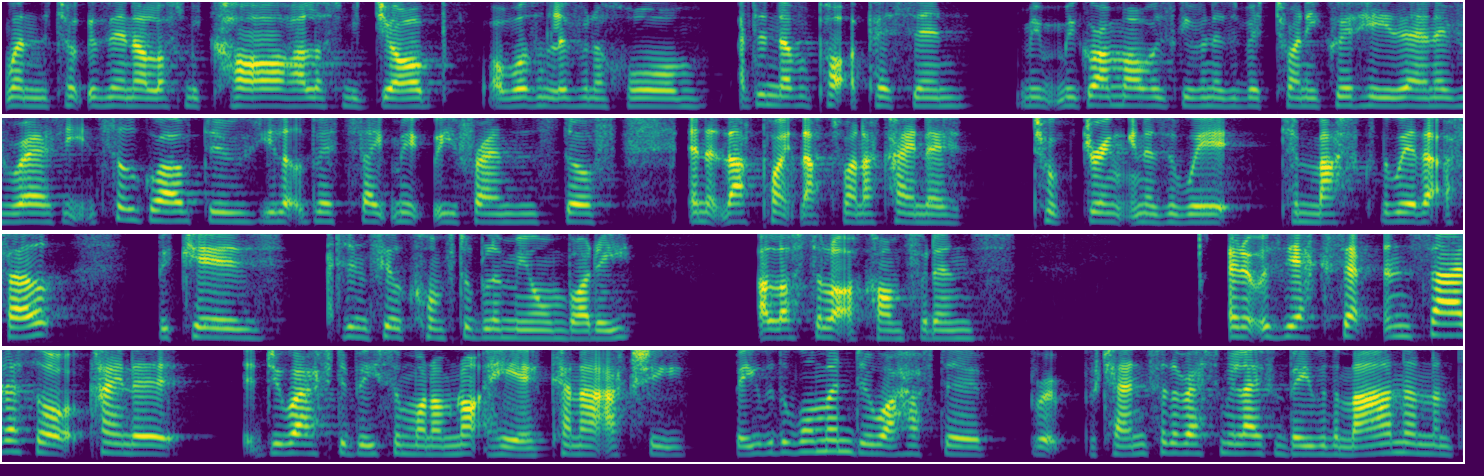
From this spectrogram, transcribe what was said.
when they took us in, I lost my car, I lost my job, I wasn't living at home, I didn't have a pot of piss in. My, my grandma was giving us a bit 20 quid here, there, and everywhere. So you can still go out, do your little bits, like meet with your friends and stuff. And at that point, that's when I kind of took drinking as a way to mask the way that I felt because I didn't feel comfortable in my own body. I lost a lot of confidence. And it was the acceptance side. I thought, kind of, do I have to be someone I'm not here? Can I actually be with a woman? Do I have to pretend for the rest of my life and be with a man? And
